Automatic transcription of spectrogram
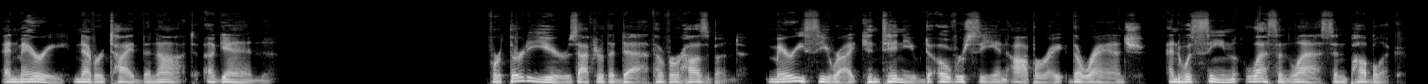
and Mary never tied the knot again. For 30 years after the death of her husband, Mary Searight continued to oversee and operate the ranch and was seen less and less in public.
